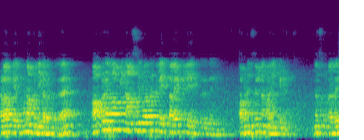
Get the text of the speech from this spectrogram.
கலாத்தியர் மூணாம் அதிகாரத்துல ஆபிரகாமின் ஆசீர்வாதங்களை தலைமையில் இருக்கிறது. அப்படின்னு சொல்லி நம்ம அறிக்கிறோம் என்ன சொல்றாரு?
